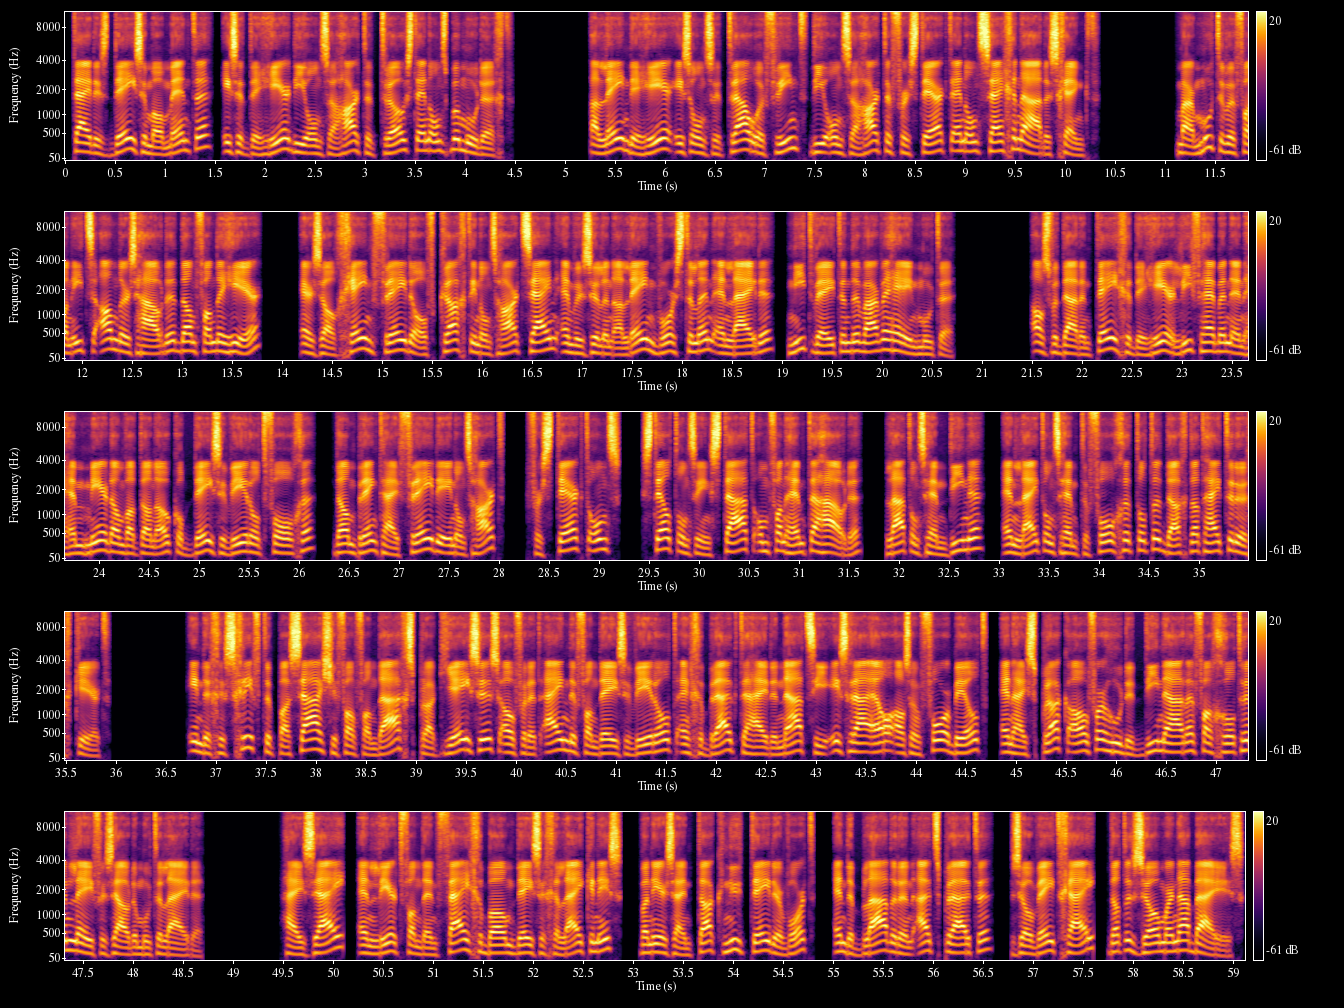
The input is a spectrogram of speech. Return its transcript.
Tijdens deze momenten is het de Heer die onze harten troost en ons bemoedigt. Alleen de Heer is onze trouwe vriend die onze harten versterkt en ons zijn genade schenkt. Maar moeten we van iets anders houden dan van de Heer? Er zal geen vrede of kracht in ons hart zijn en we zullen alleen worstelen en lijden, niet wetende waar we heen moeten. Als we daarentegen de Heer liefhebben en Hem meer dan wat dan ook op deze wereld volgen, dan brengt Hij vrede in ons hart, versterkt ons, stelt ons in staat om van Hem te houden, laat ons Hem dienen, en leidt ons Hem te volgen tot de dag dat Hij terugkeert. In de geschrifte passage van vandaag sprak Jezus over het einde van deze wereld en gebruikte hij de natie Israël als een voorbeeld, en hij sprak over hoe de dienaren van God hun leven zouden moeten leiden. Hij zei, en leert van den vijgenboom deze gelijkenis, wanneer zijn tak nu teder wordt, en de bladeren uitspruiten, zo weet gij, dat de zomer nabij is.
